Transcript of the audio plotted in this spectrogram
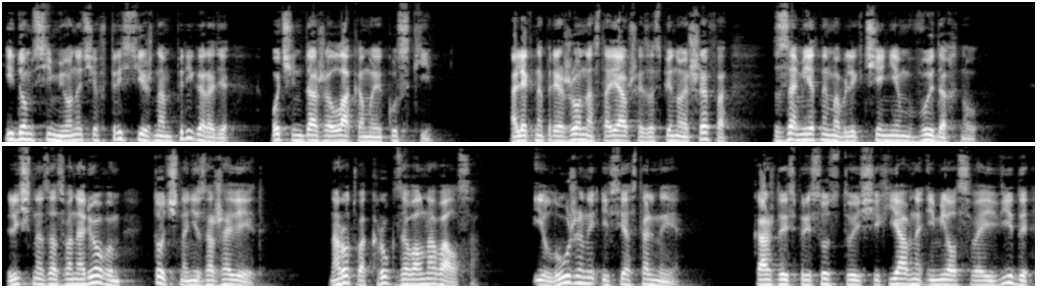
и дом Семеновича в престижном пригороде очень даже лакомые куски. Олег, напряженно стоявший за спиной шефа, с заметным облегчением выдохнул. Лично за Звонаревым точно не заржавеет. Народ вокруг заволновался. И Лужины, и все остальные – Каждый из присутствующих явно имел свои виды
